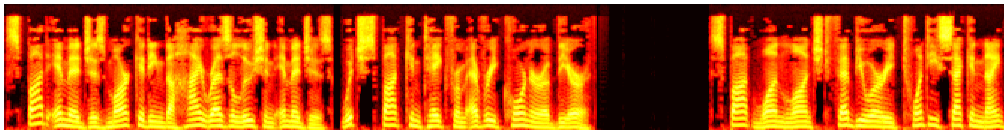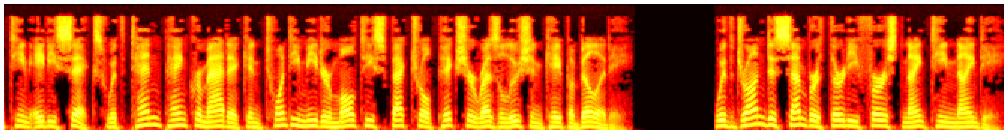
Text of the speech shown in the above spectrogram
Spot Image is marketing the high-resolution images, which Spot can take from every corner of the Earth, Spot 1 launched February 22, 1986 with 10 panchromatic and 20-meter multispectral picture resolution capability. Withdrawn December 31, 1990.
